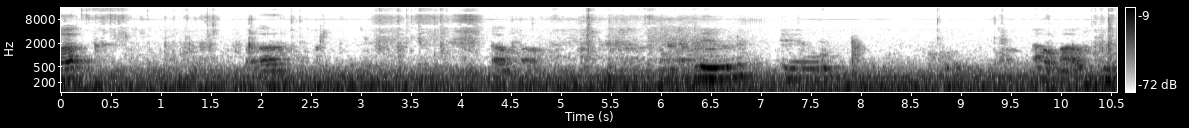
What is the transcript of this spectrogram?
mutfağı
